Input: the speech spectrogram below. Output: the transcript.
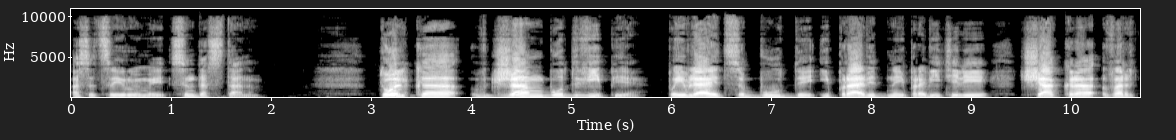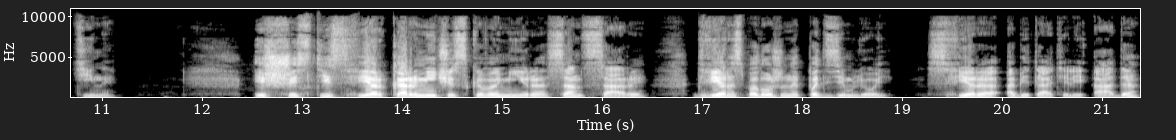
ассоциируемый с Индостаном. Только в Джамбудвипе появляются Будды и праведные правители Чакра-Вартины. Из шести сфер кармического мира, сансары, две расположены под землей, сфера обитателей ада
